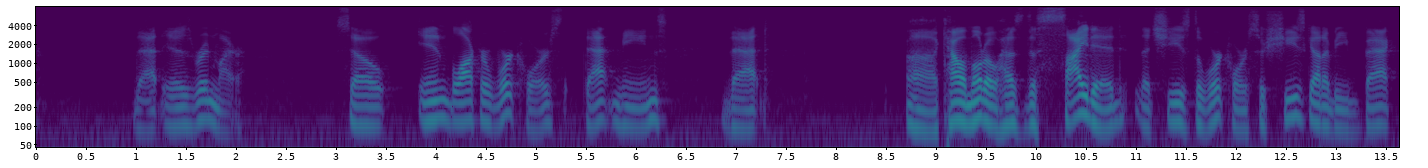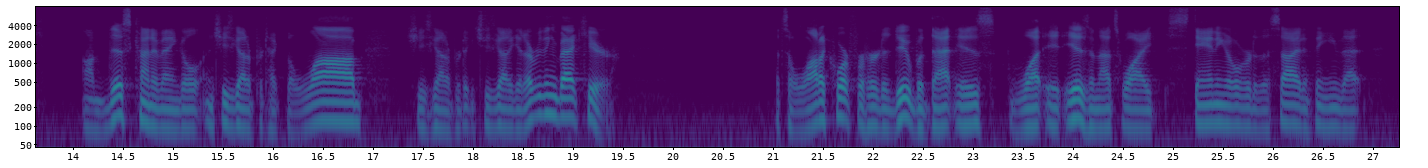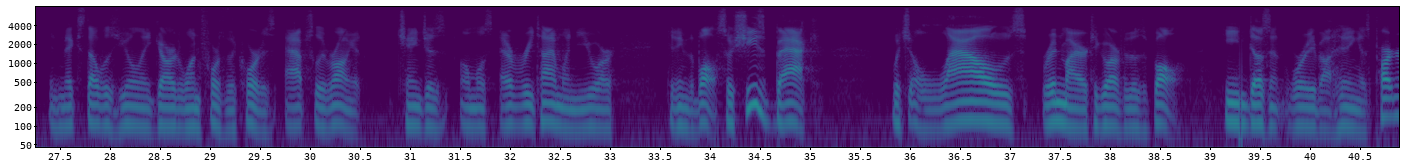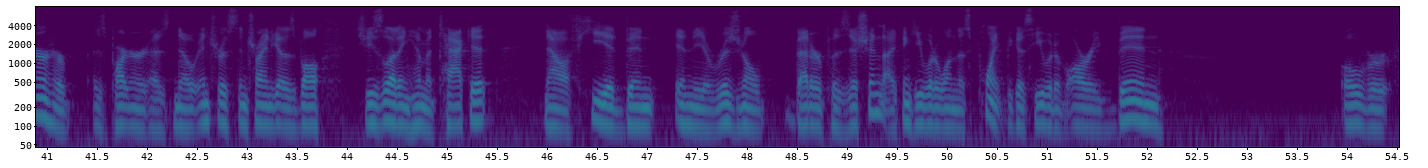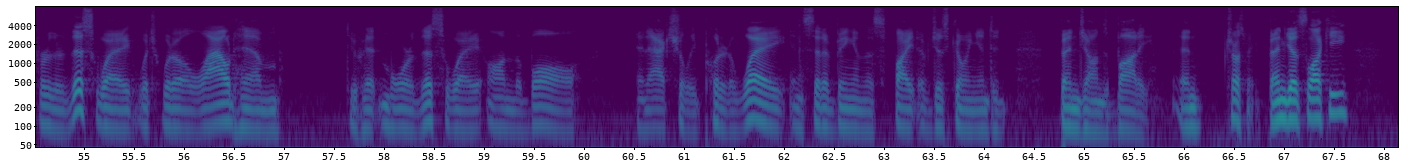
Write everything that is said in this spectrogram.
That is Rettenmaier. So in blocker workhorse, that means that uh, Kawamoto has decided that she's the workhorse, so she's got to be back on this kind of angle, and she's got to protect the lob. She's got to protect. She's got to get everything back here. That's a lot of court for her to do, but that is what it is, and that's why standing over to the side and thinking that in mixed doubles you only guard one fourth of the court is absolutely wrong. It changes almost every time when you are hitting the ball. So she's back which allows Rettenmaier to go after this ball. He doesn't worry about hitting his partner. Her his partner has no interest in trying to get his ball. She's letting him attack it. Now, if he had been in the original better position, I think he would have won this point because he would have already been over further this way, which would have allowed him to hit more this way on the ball and actually put it away instead of being in this fight of just going into Ben Johns' body. And trust me, Ben gets lucky,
